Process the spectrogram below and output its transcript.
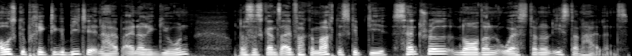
ausgeprägte Gebiete innerhalb einer Region. Und das ist ganz einfach gemacht. Es gibt die Central, Northern, Western und Eastern Highlands.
